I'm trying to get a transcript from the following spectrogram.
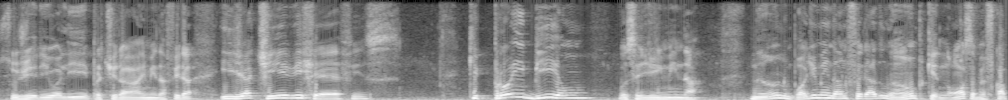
sugeriu ali para tirar a emenda filha. E já tive chefes que proibiam você de emendar. Não, não pode emendar no feriado, não, porque, nossa, vai ficar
